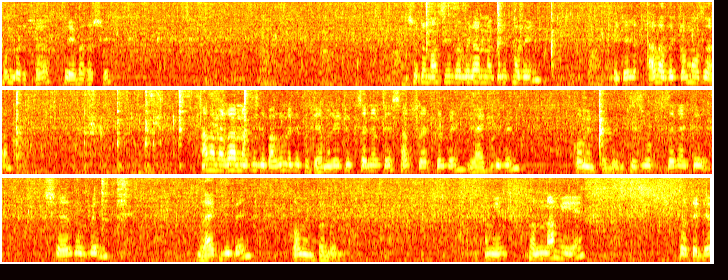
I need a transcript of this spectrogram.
সুন্দর একটা ফ্লেভার আসে। ছোটো মাছ এভাবে রান্না করে খাবেন, এটা আলাদা একটা মজা। আর আমার রান্না যদি ভালো লেগে থাকে, আমার ইউটিউব চ্যানেলকে সাবস্ক্রাইব করবেন লাইক দেবেন কমেন্ট করবেন ফেসবুক চ্যানেলকে শেয়ার করবেন। লাইক দিবেন কমেন্ট করবেন আমি এখন নামিয়ে তরকারিটা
